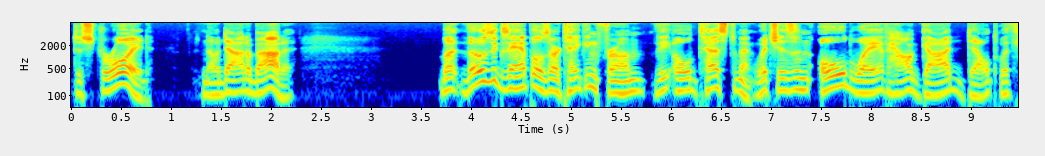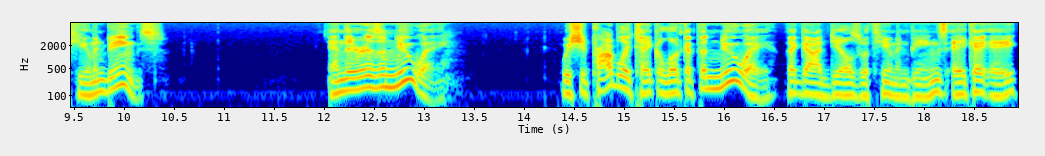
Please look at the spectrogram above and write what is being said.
destroyed. No doubt about it. But those examples are taken from the Old Testament, which is an old way of how God dealt with human beings. And there is a new way. We should probably take a look at the new way that God deals with human beings, aka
